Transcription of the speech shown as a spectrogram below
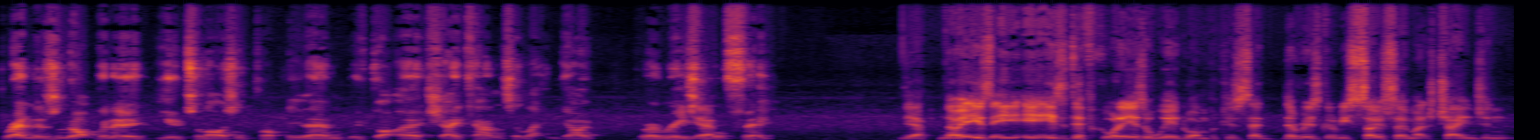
Brendan's not going to utilise him properly, then we've got to shake hands and let him go for a reasonable yeah. fee. Yeah, no, it is. It is a difficult one. It is a weird one because said there is going to be so so much change, and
